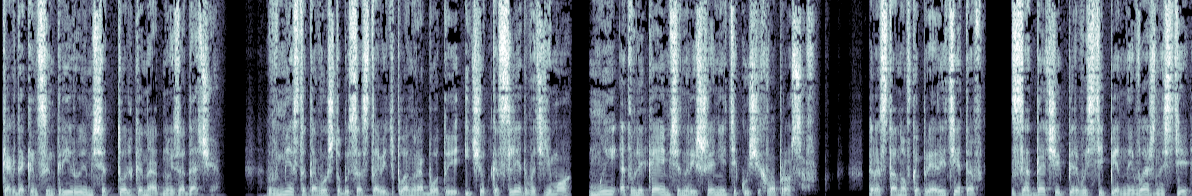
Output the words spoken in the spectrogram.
когда концентрируемся только на одной задаче. Вместо того, чтобы составить план работы и четко следовать ему, мы отвлекаемся на решение текущих вопросов. Расстановка приоритетов задача первостепенной важности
